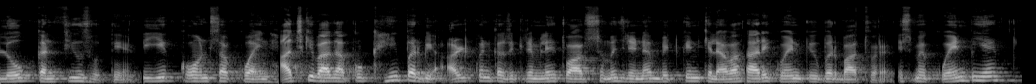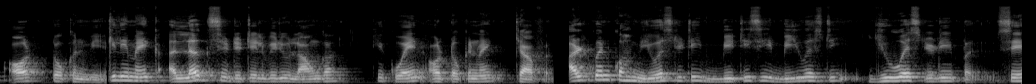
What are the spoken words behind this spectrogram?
लोग कंफ्यूज होते हैं कि ये कौन सा कॉइन है। आज के बाद आपको कहीं पर भी अल्ट कॉइन का ज़िक्र मिले तो आप समझ लेना बिटकॉइन के अलावा सारे कॉइन के ऊपर बात हो रहा है। इसमें कॉइन भी है और टोकन भी है। इसके लिए मैं एक अलग से डिटेल वीडियो लाऊँगा कि कोइन और टोकन में क्या फ़र्क। अल्ट कॉइन को हम USD B T USDT BTC BUSD USDT से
